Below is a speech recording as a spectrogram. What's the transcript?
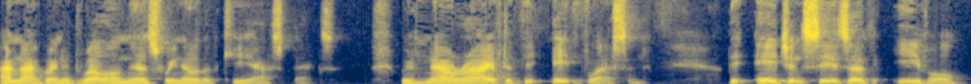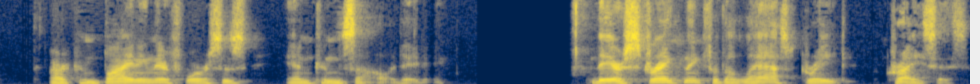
I'm not going to dwell on this, we know the key aspects. We've now arrived at the eighth lesson. The agencies of evil are combining their forces and consolidating. They are strengthening for the last great crisis.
